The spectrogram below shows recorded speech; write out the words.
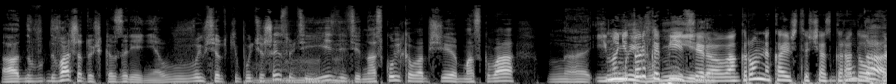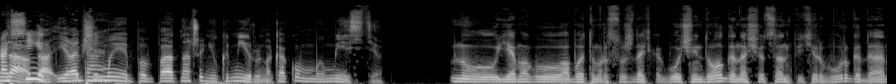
Ваша точка зрения? Вы все-таки путешествуете, ездите. Насколько вообще Москва и Ну, не только Питер, огромное количество сейчас ну городов ну, да, в России. Да, да, и вообще да. мы по, по отношению к миру, на каком мы месте? Ну, я могу об этом рассуждать как бы очень долго насчет Санкт-Петербурга, да,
